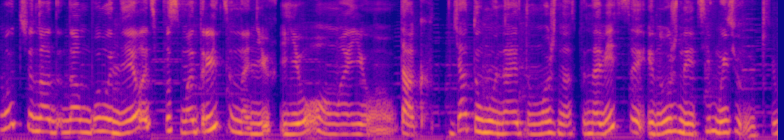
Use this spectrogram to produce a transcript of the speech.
вот что надо нам было делать, посмотрите на них. Ё-моё. Так, я думаю, на этом можно остановиться и нужно идти мыть руки.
